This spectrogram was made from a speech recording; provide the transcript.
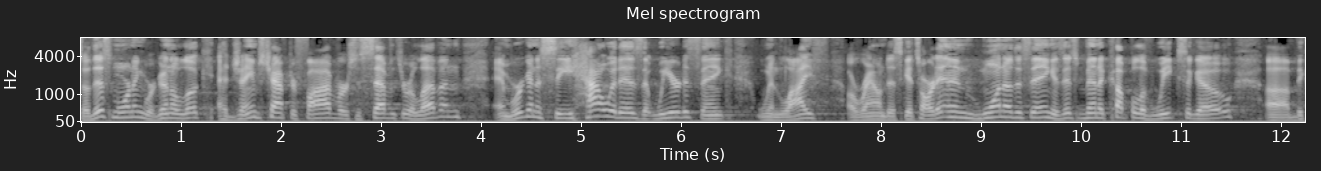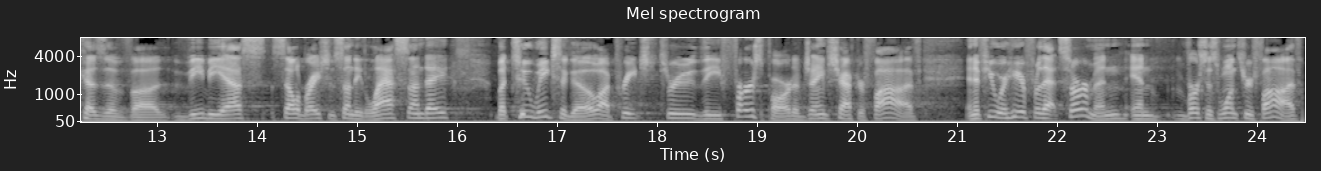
So, this morning we're going to look at James chapter 5, verses 7 through 11, and we're going to see how it is that we are to think when life around us gets hard. And one other thing is, it's been a couple of weeks ago uh, because of uh, VBS Celebration Sunday last Sunday. But two weeks ago, I preached through the first part of James chapter 5. And if you were here for that sermon in verses 1 through 5,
